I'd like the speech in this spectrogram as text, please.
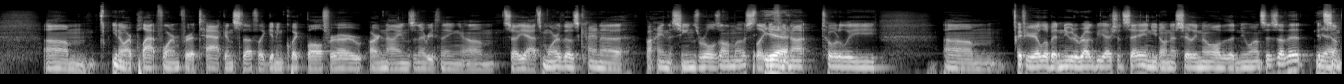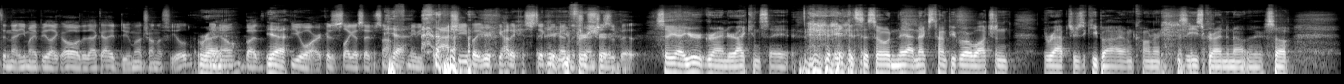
um, you know, our platform for attack and stuff, like getting quick ball for our, our nines and everything. Um, so yeah, it's more of those kind of behind the scenes roles almost. Like if you're not totally, um, if you're a little bit new to rugby, I should say, and you don't necessarily know all the nuances of it, it's Yeah. something that you might be like, oh, did that guy do much on the field? Right. You know, but Yeah. you are because, like I said, it's not Yeah. maybe flashy, but you've got to stick your head in the trenches sure. a bit. So yeah, you're a grinder. I can say it. Can say, so yeah, next time people are watching the Raptors, you keep an eye on Connor because he's grinding out there. So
